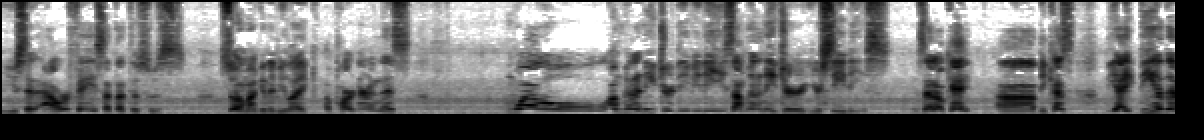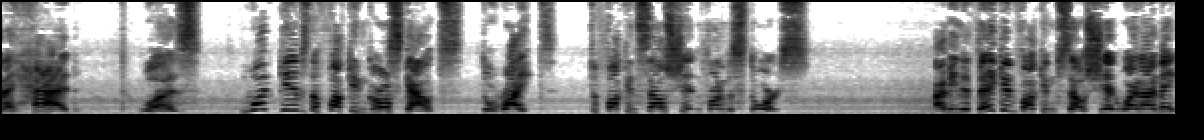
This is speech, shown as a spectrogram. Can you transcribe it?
you said our face. I thought this was. So am I going to be like a partner in this? Well, I'm going to need your DVDs. I'm going to need your your CDs. Is that okay? Uh, because the idea that I had was, what gives the fucking Girl Scouts the right to fucking sell shit in front of the stores? I mean, if they can fucking sell shit, why not me?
